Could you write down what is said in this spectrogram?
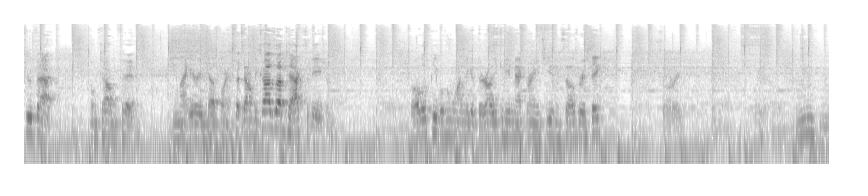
True fact. Hometown buffet in my area in California shut down because of tax evasion. So all those people who wanted to get their all-you-can-eat macaroni and cheese and Salisbury steak, sorry. Mm-hmm.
